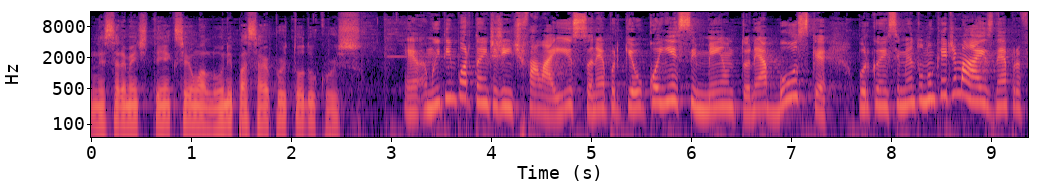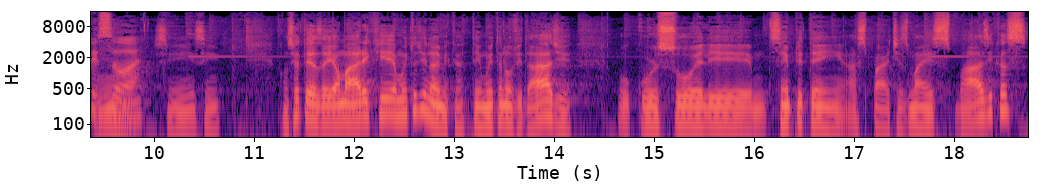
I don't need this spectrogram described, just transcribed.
necessariamente tenha que ser um aluno e passar por todo o curso. É, é muito importante a gente falar isso, né? Porque o conhecimento, né? A busca por conhecimento nunca é demais, né, professor? Uhum. Sim, sim. Com certeza. E é uma área que é muito dinâmica, tem muita novidade. O curso ele sempre tem as partes mais básicas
